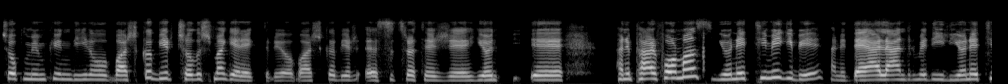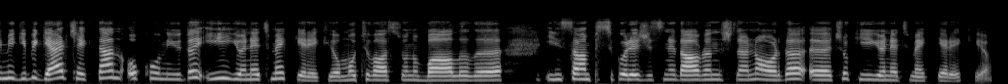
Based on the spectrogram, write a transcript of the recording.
çok mümkün değil. O başka bir çalışma gerektiriyor. Başka bir e, strateji, yön, e, hani performans yönetimi gibi hani değerlendirme değil yönetimi gibi gerçekten o konuyu da iyi yönetmek gerekiyor. Motivasyonu, bağlılığı, insan psikolojisini, davranışlarını orada e, çok iyi yönetmek gerekiyor.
